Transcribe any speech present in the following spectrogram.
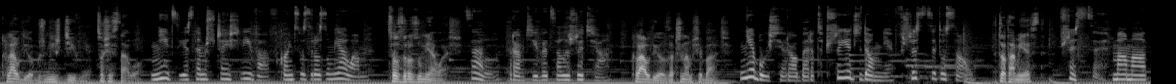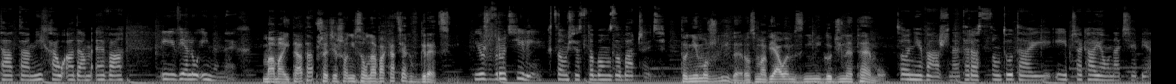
Klaudio, brzmisz dziwnie. Co się stało? Nic, jestem szczęśliwa. W końcu zrozumiałam. Co zrozumiałaś? Cel, prawdziwy cel życia. Klaudio, zaczynam się bać. Nie bój się, Robert. Przyjedź do mnie. Wszyscy tu są. Kto tam jest? Wszyscy. Mama, tata, Michał, Adam, Ewa i wielu innych. Mama i tata? Przecież oni są na wakacjach w Grecji. Już wrócili. Chcą się z tobą zobaczyć. To niemożliwe, rozmawiałem z nimi godzinę temu. To nieważne. Teraz są tutaj i czekają na ciebie.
